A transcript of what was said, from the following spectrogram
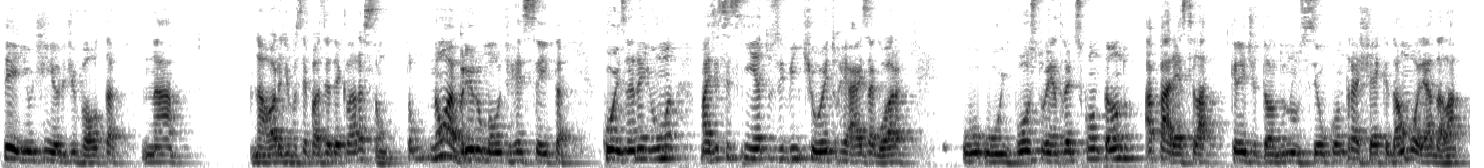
teria o dinheiro de volta na na hora de você fazer a declaração. Então, não abriram mão de receita coisa nenhuma, mas esses 528 reais agora o, o, imposto entra descontando, aparece lá creditando no seu contra-cheque, dá uma olhada lá.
